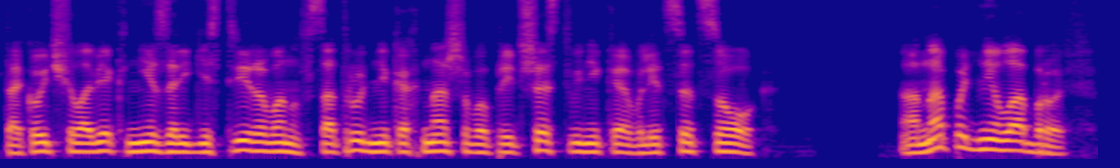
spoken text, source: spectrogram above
такой человек не зарегистрирован в сотрудниках нашего предшественника в лице ЦОК. Она подняла бровь.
